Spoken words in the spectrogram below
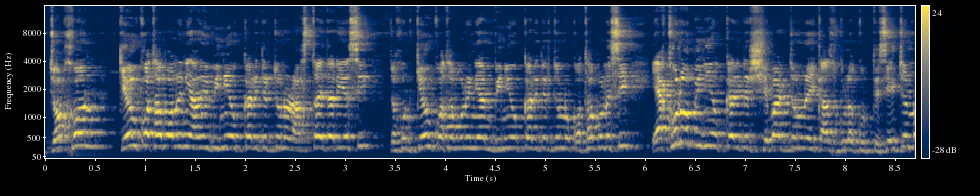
যখন কেউ কথা বলেনি আমি বিনিয়োগকারীদের জন্য রাস্তায় দাঁড়িয়েছি যখন কেউ কথা বলেনি আমি বিনিয়োগকারীদের জন্য কথা বলেছি এখনও বিনিয়োগকারীদের সেবার জন্য এই কাজগুলো করতেছি। এই জন্য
